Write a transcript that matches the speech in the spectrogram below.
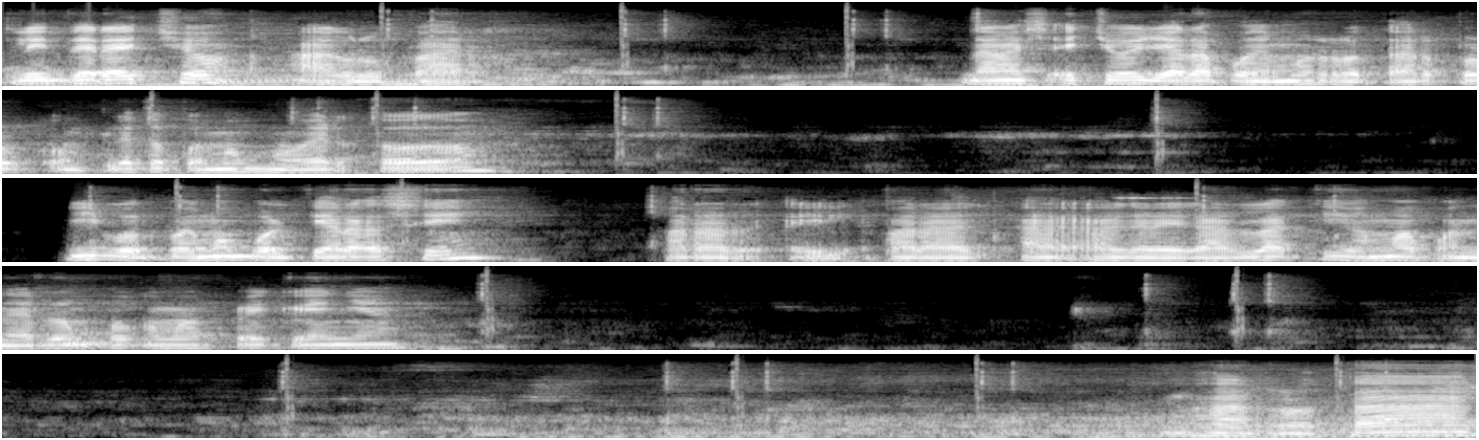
Clic derecho agrupar vez hecho ya la podemos rotar por completo podemos mover todo. Y podemos voltear así para, para agregarla aquí. Vamos a ponerla un poco más pequeña. Vamos a rotar.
